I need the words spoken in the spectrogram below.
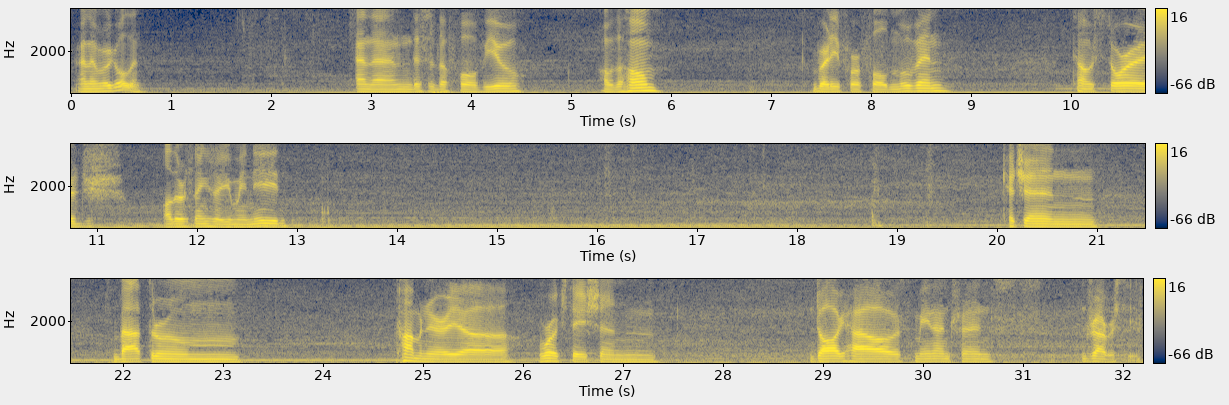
And then we're golden. And then this is the full view of the home. Ready for a full move-in. Of storage, other things that you may need. Kitchen, bathroom, common area, workstation, dog house, main entrance, driver's seat.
